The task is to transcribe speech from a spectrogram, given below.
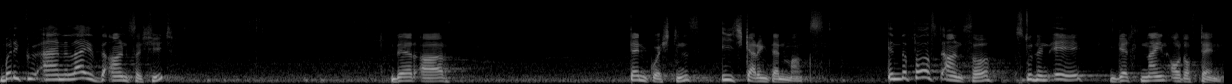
But if you analyze the answer sheet, there are 10 questions, each carrying 10 marks. In the first answer, student A gets 9 out of 10.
